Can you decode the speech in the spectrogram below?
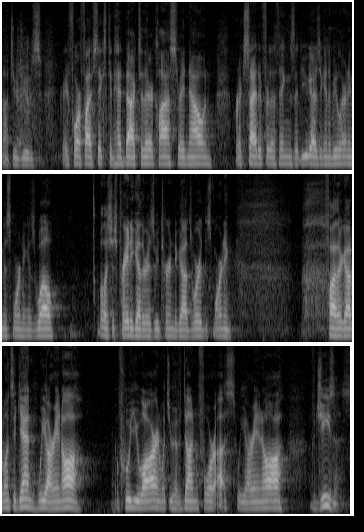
not jujubes, grade four, five, six, can head back to their class right now. And we're excited for the things that you guys are going to be learning this morning as well. But let's just pray together as we turn to God's word this morning. Father God, once again, we are in awe of who you are and what you have done for us. We are in awe of Jesus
